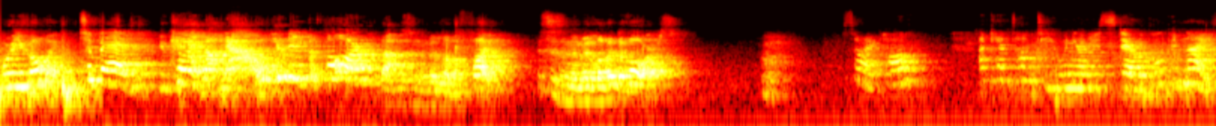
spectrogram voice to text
Where are you going? To bed. You can't, not now. You did before. That was in the middle of a fight. This is in the middle of a divorce. Sorry, Paul. I can't talk to you when you're hysterical. Good night.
